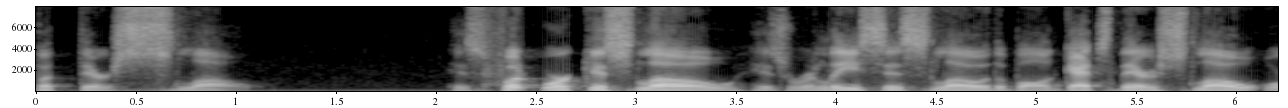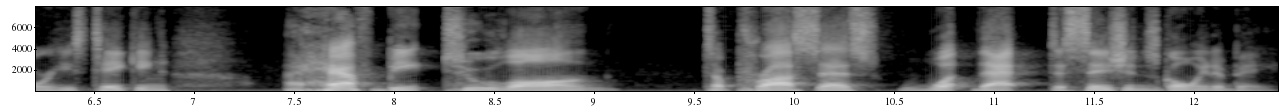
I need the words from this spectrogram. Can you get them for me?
but they're slow. His footwork is slow, his release is slow, the ball gets there slow, or he's taking a half beat too long to process what that decision's going to be.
